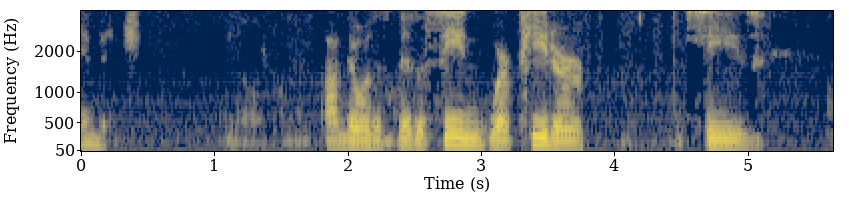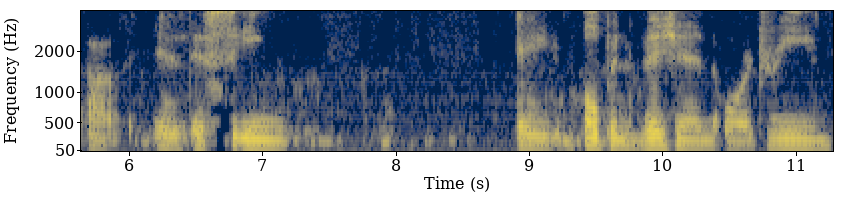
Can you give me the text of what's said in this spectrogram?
image. You know uh, there was a, there's a scene where peter sees uh, is, is seeing a open vision or dream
